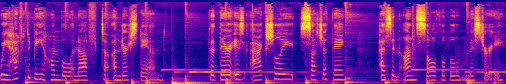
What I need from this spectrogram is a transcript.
we have to be humble enough to understand that there is actually such a thing as an unsolvable mystery.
